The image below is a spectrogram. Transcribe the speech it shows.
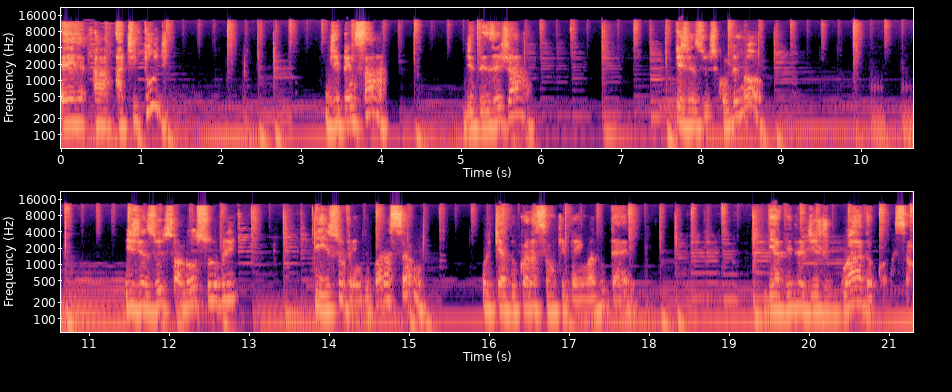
é a atitude de pensar, de desejar. E Jesus condenou. E Jesus falou sobre que isso vem do coração, porque é do coração que vem o adultério. E a Bíblia diz: guarda o coração.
